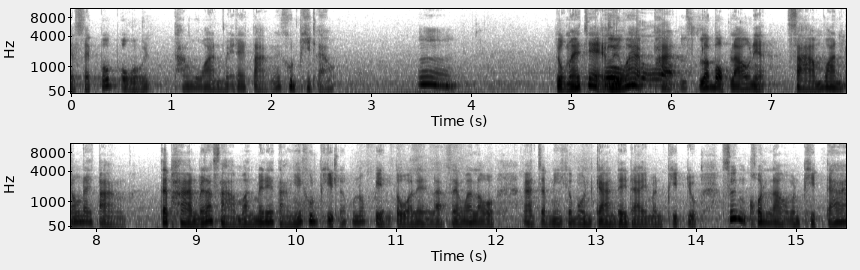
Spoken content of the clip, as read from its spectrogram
ดเสร็จปุ๊บโอ้ยทั้งวันไม่ได้ตังค์นั่นคุณผิดแล้ว อืมถูกไหมเจ๊ถูกหรือว่าถูกผ่านระบบเราเนี่ยสามวันต้องได้ตังค์ แต่ผ่านไปแล้วสามวันไม่ได้ตังค์นี่คุณผิดแล้วคุณต้องเปลี่ยนตัวเล่นละแสดงว่าเราอาจจะมีกระบวนการใด ๆ มันผิดอยู่ ซึ่งคนเรามันผิดได้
